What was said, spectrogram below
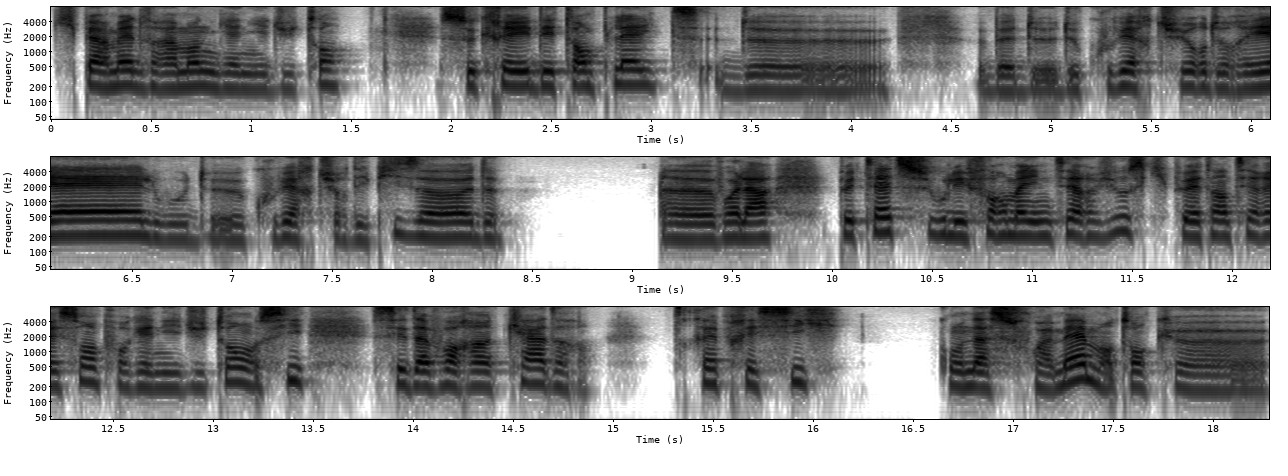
qui permettent vraiment de gagner du temps. Se créer des templates de, bah, de, couverture de réel ou de couverture d'épisodes. Euh, voilà, peut-être sous les formats interviews, ce qui peut être intéressant pour gagner du temps aussi, c'est d'avoir un cadre très précis qu'on a soi-même en tant que,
